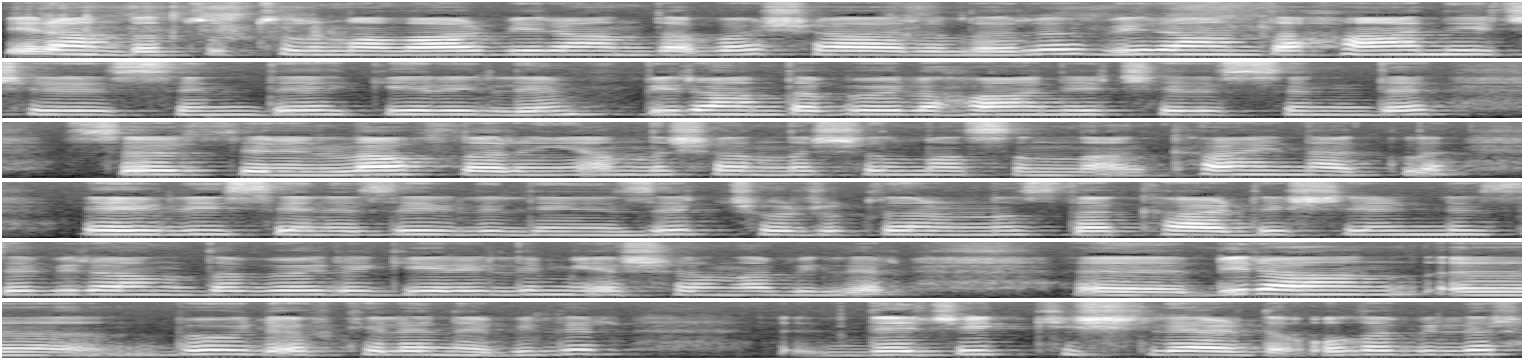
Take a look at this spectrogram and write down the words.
Bir anda tutulmalar, bir anda baş ağrıları, bir anda hane içerisinde gerilim, bir anda böyle hane içerisinde sözlerin, lafların yanlış anlaşılmasından kaynaklı evliyseniz evliliğinizi çocuklarınızla, kardeşlerinizle bir anda böyle gerilim yaşanabilir. Ee, bir an e, böyle öfkelenebilir diyecek kişiler de olabilir.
